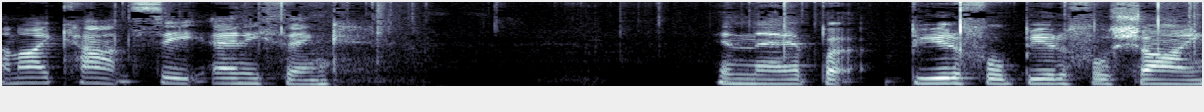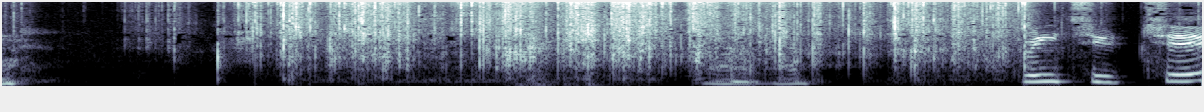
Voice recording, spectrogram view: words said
And I can't see anything in there but beautiful, beautiful shine. 322.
